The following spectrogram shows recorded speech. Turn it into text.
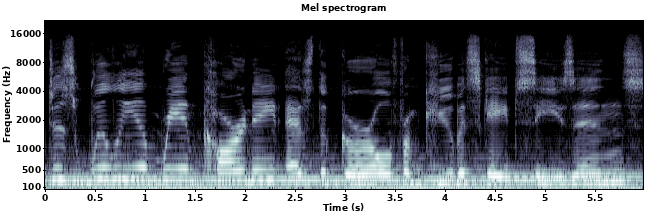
Does William reincarnate as the girl from Cube Escape Seasons?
